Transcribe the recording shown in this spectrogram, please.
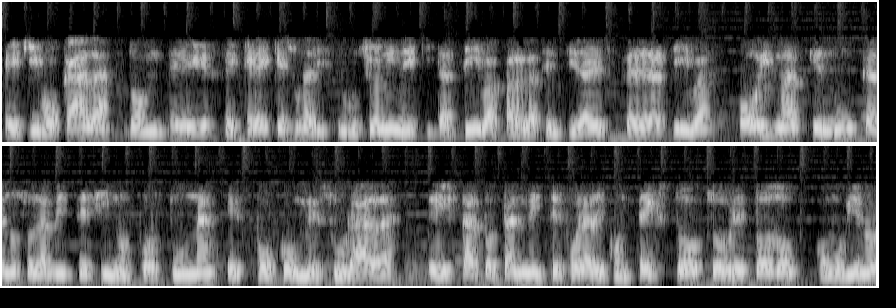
equivocada, donde se cree que es una distribución inequitativa para las entidades federativas, hoy más que nunca no solamente es inoportuna, es poco mesurada, está totalmente fuera de contexto, sobre todo, como bien lo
